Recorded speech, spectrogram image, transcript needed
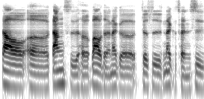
到呃当时核爆的那个就是那个城市。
